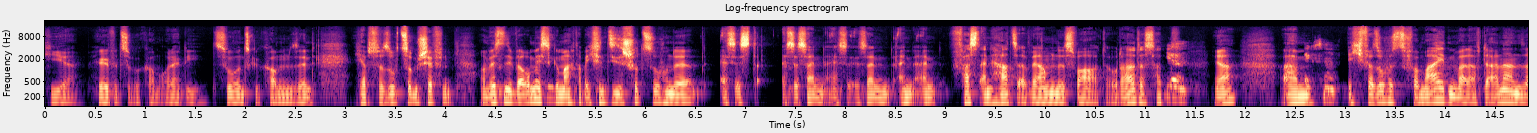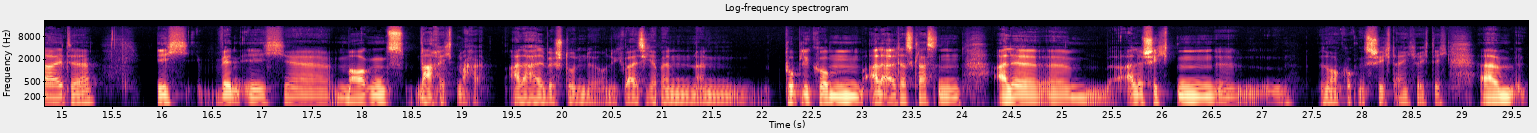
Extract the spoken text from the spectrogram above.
hier Hilfe zu bekommen oder die zu uns gekommen sind. Ich habe es versucht zu umschiffen. Und wissen Sie, warum ich es gemacht habe? Ich finde dieses Schutzsuchende, es ist, es ist ein, es ist ein, ein, ein fast ein herzerwärmendes Wort, oder? Das hat, ja. ja? Ähm, ich versuche es zu vermeiden, weil auf der anderen Seite ich, wenn ich äh, morgens Nachricht mache, alle halbe Stunde und ich weiß, ich habe ein, ein Publikum, alle Altersklassen, alle, ähm, alle Schichten, äh, müssen wir mal gucken, ist Schicht eigentlich richtig? Ähm,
